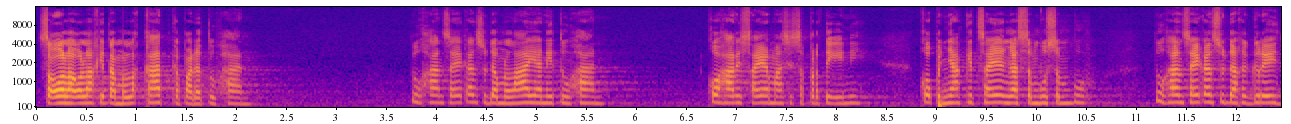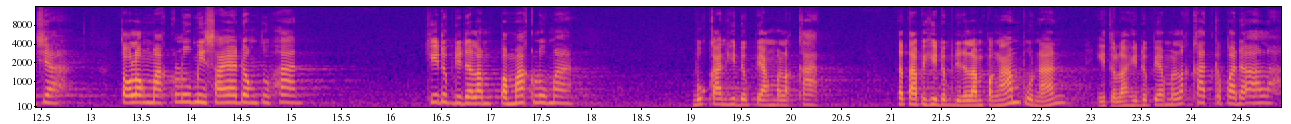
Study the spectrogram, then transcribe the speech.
Seolah-olah kita melekat kepada Tuhan. Tuhan, saya kan sudah melayani Tuhan. Kok hari saya masih seperti ini? Kok penyakit saya nggak sembuh-sembuh? Tuhan, saya kan sudah ke gereja. Tolong maklumi saya dong Tuhan. Hidup di dalam pemakluman. Bukan hidup yang melekat. Tetapi hidup di dalam pengampunan Itulah hidup yang melekat kepada Allah.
